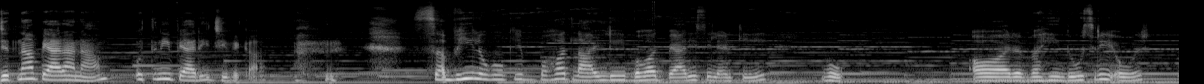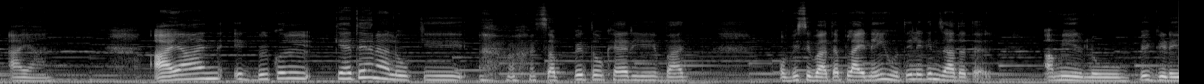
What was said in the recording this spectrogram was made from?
जितना प्यारा नाम, उतनी प्यारी जीविका। सभी लोगों की बहुत लाडली, बहुत प्यारी सी लड़की वो, और वहीं दूसरी ओर आयान। आयान एक बिल्कुल कहते हैं ना लोग कि सब पे तो खैर ये बात ऑब्वियसली बात अप्लाई नहीं होती, लेकिन ज़्यादातर अमीर लोग, बिगड़े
